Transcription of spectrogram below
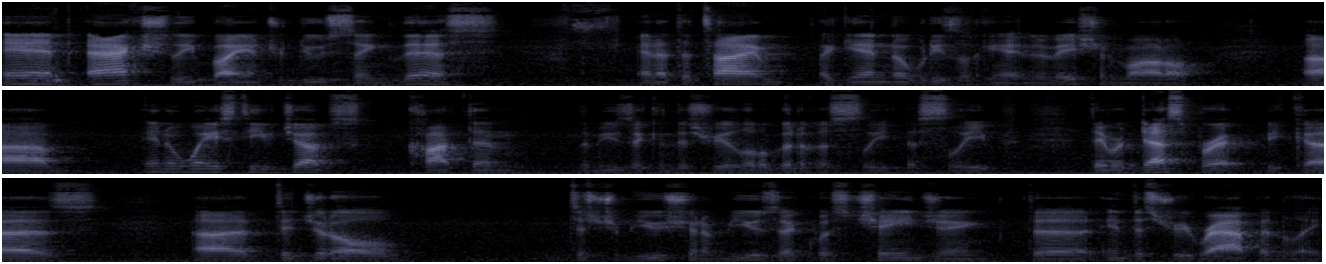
And actually, by introducing this, and at the time, again, nobody's looking at innovation model. Um, in a way, Steve Jobs caught them, the music industry, a little bit of asleep. asleep. They were desperate because uh, digital distribution of music was changing the industry rapidly.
